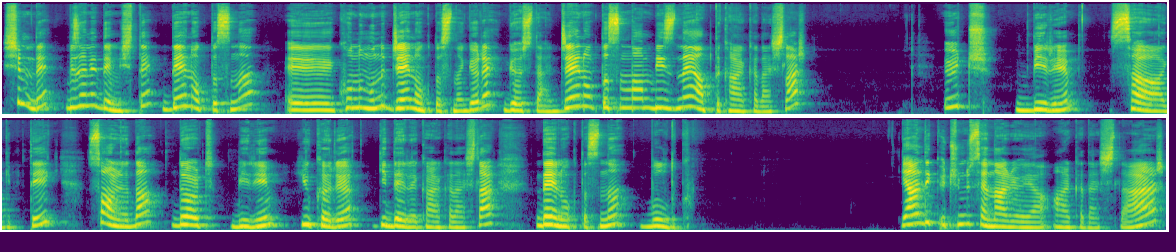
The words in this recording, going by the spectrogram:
Şimdi bize ne demişti? D noktasını e, konumunu C noktasına göre göster. C noktasından biz ne yaptık arkadaşlar? 3 birim sağa gittik. Sonra da 4 birim yukarı giderek arkadaşlar D noktasını bulduk. Geldik 3. senaryoya arkadaşlar.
